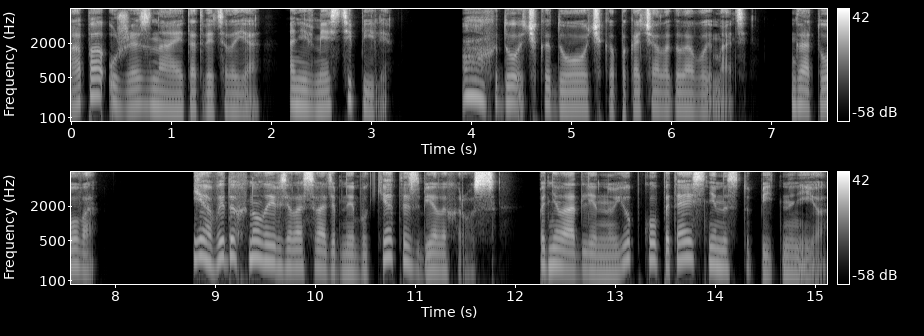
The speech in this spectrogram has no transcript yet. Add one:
«Папа уже знает», — ответила я. «Они вместе пили». «Ох, дочка, дочка», — покачала головой мать. «Готова?» Я выдохнула и взяла свадебный букет из белых роз. Подняла длинную юбку, пытаясь не наступить на нее.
